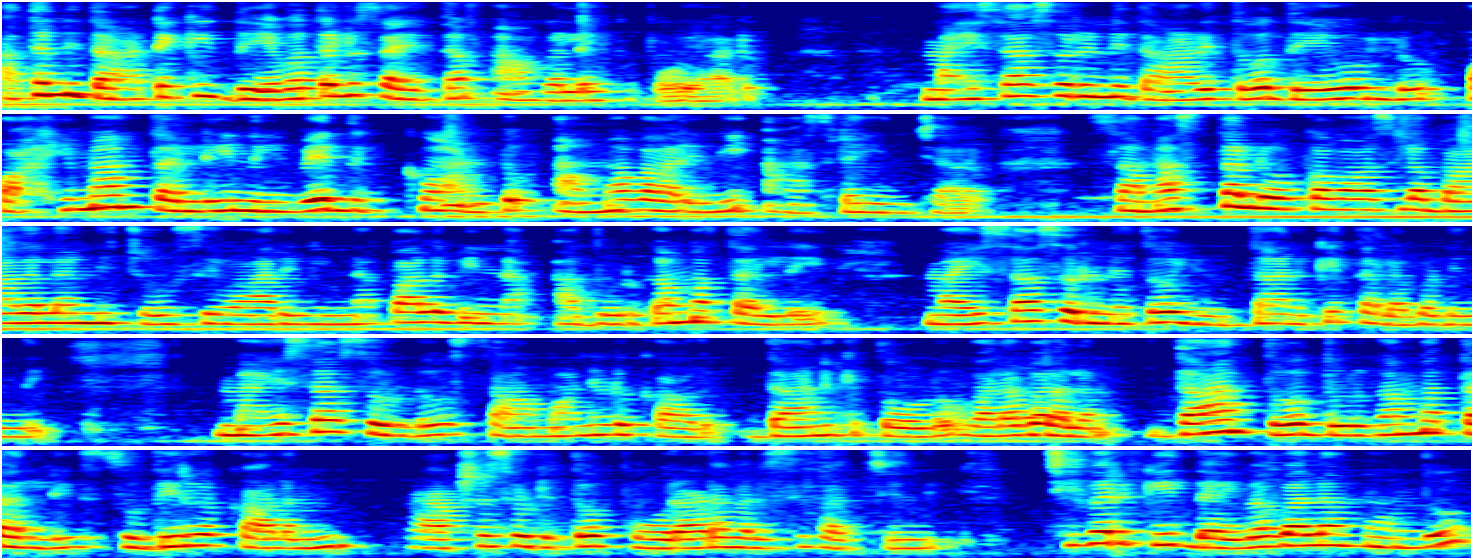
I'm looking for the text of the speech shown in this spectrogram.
అతని దాటికి దేవతలు సైతం ఆగలేకపోయారు. మహిషాసురుని దాడితో దేవుళ్ళు పహిమాం తల్లి నీవే దిక్కు అంటూ అమ్మవారిని ఆశ్రయించారు. సమస్త లోకవాసుల బాధలన్నీ చూసి వారి విన్నపాలు విన్న ఆ దుర్గమ్మ తల్లి మహిషాసురునితో యుద్ధానికి తలబడింది. మహిషాసురుడు సామాన్యుడు కాదు దానికి తోడు వరబలం. దాంతో దుర్గమ్మ తల్లి సుదీర్ఘకాలం రాక్షసుడితో పోరాడవలసి వచ్చింది. చివరికి దైవబలం ముందు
